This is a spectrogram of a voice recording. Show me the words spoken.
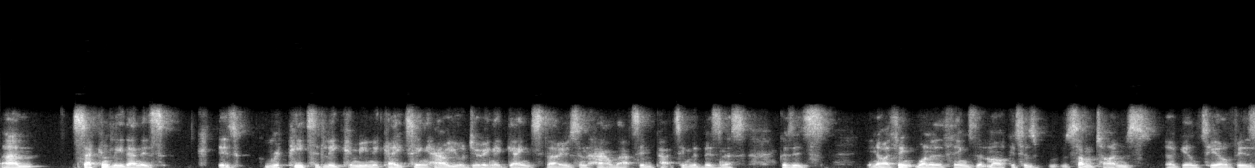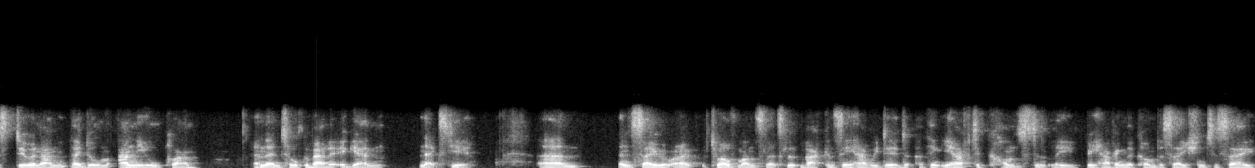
Um, secondly then is is repeatedly communicating how you're doing against those and how that's impacting the business. Because it's you know i think one of the things that marketers sometimes are guilty of is do an they do an annual plan and then talk about it again next year. Um, and say, right, 12 months, let's look back and see how we did. I think you have to constantly be having the conversation to say,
